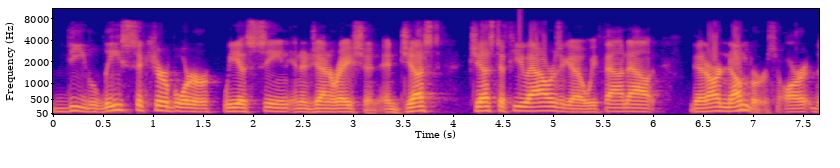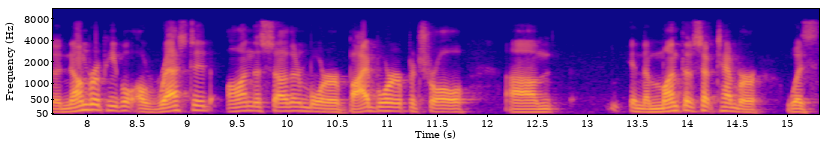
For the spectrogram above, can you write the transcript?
the least secure border we have seen in a generation. And just just a few hours ago, we found out that our numbers are the number of people arrested on the southern border by Border Patrol um, in the month of September was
